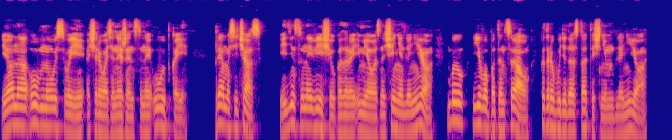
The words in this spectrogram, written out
и она улыбнулась своей очаровательной женственной улыбкой. Прямо сейчас, единственной вещью, которая имела значение для нее, был его потенциал, который будет достаточным для нее.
